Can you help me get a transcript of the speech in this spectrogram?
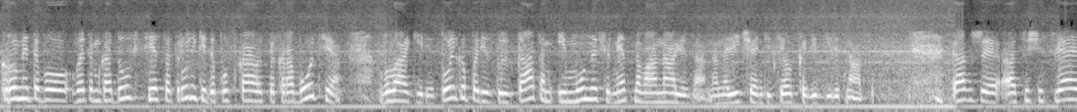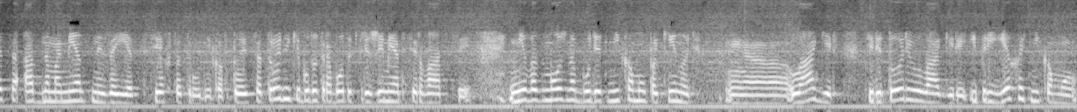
Кроме того, в этом году все сотрудники допускаются к работе в лагере только по результатам иммуноферментного анализа на наличие антител COVID-19. Также осуществляется одномоментный заезд всех сотрудников. То есть сотрудники будут работать в режиме обсервации. Невозможно будет никому покинуть э, лагерь, территорию лагеря и приехать никому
